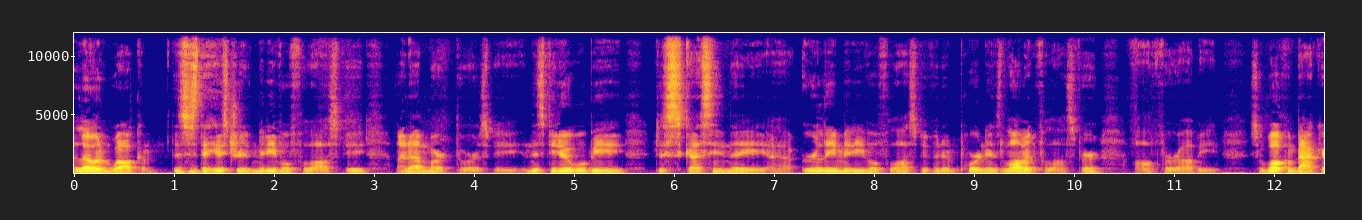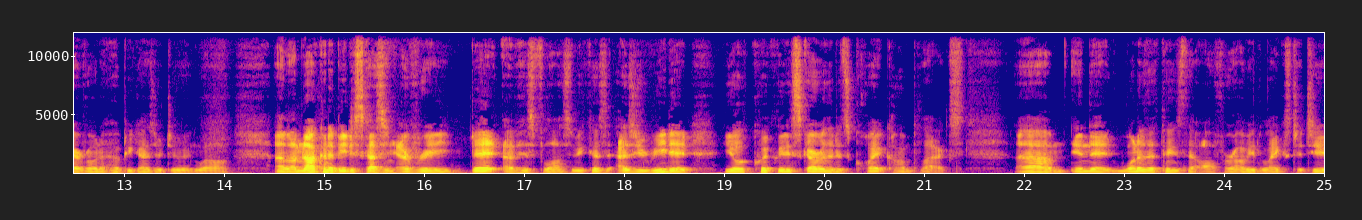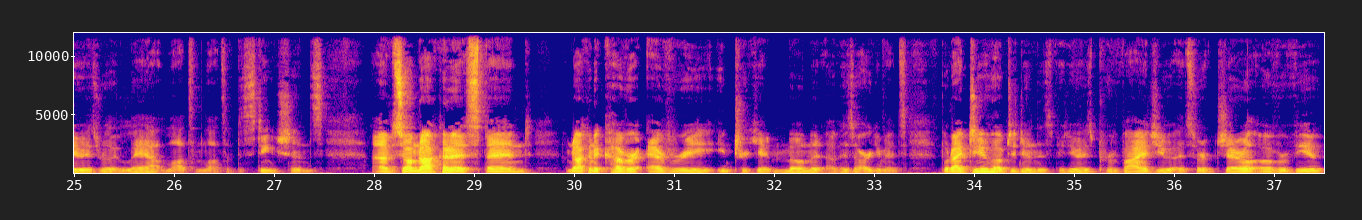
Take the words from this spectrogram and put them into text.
Hello and welcome. This is the history of medieval philosophy, and I'm Mark Thorsby. In this video, we'll be discussing the uh, early medieval philosophy of an important Islamic philosopher, Al-Farabi. So welcome back, everyone. I hope you guys are doing well. Um, I'm not going to be discussing every bit of his philosophy because as you read it, you'll quickly discover that it's quite complex. Um, in that one of the things that Al-Farabi likes to do is really lay out lots and lots of distinctions. Um, so I'm not going to spend I'm not going to cover every intricate moment of his arguments. But what I do hope to do in this video is provide you a sort of general overview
